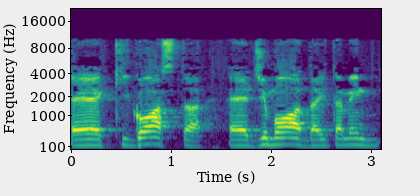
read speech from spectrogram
é, que gosta é, de moda e também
